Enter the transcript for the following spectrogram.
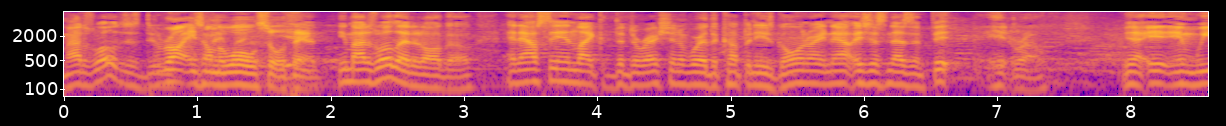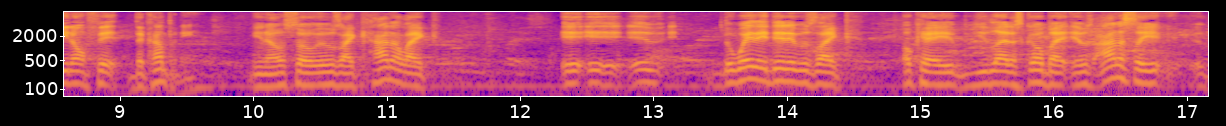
might as well just do right. writing's on the wall sort of Yeah, thing. You might as well let it all go. And now seeing like the direction of where the company is going right now, it just doesn't fit Hit Row. Yeah, it, and we don't fit the company. You know, so it was like kind of like it, it, it, the way they did it was like okay, you let us go, but it was honestly it,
